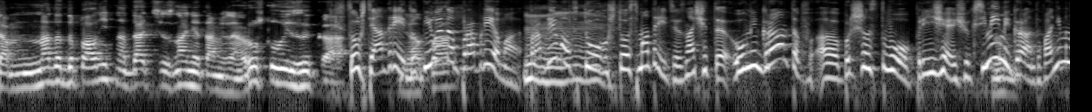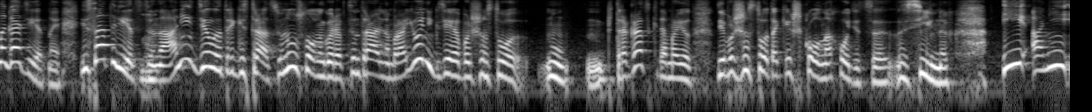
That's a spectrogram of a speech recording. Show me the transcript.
там надо дополнительно дать знание там, не знаю, русского языка. Слушайте, Андрей, тут не в этом проблема. Проблема в том, что, смотрите, значит, у мигрантов э, большинство приезжающих семей мигрантов, они многодетные. И, соответственно, они делают регистрацию, ну, условно говоря, в центральном районе, где большинство, ну, Петроградский там район, где большинство таких школ находится сильных. И они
